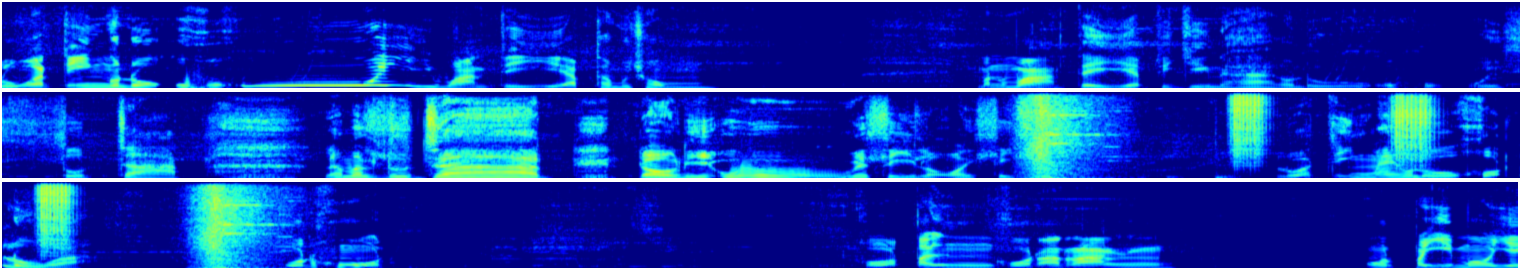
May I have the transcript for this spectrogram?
รัวจริงคนดูโอ้โหหวานเจี๊ยบท่านผู้ชม มันหวานเจี๊ยบจริงๆนะฮะคนดูโอ้โหสุดจัดแล้วมันสุดจัดดอกนี้โอู้หูสี่ร้อยสี่สิบ รัวจริงไหมคนดูโคตรรัวโคตรโหดโคตรตึงโคตรอลังโคตรปีโมเย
